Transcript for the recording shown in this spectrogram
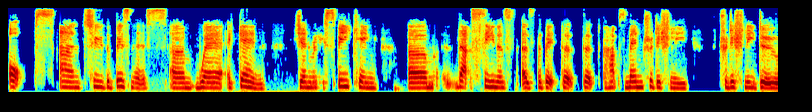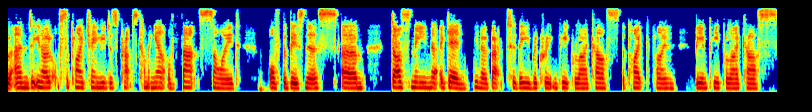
ops and to the business, um, where again, generally speaking, um, that's seen as as the bit that that perhaps men traditionally traditionally do, and you know a lot of supply chain leaders perhaps coming out of that side of the business um, does mean that again, you know, back to the recruiting people like us, the pipeline being people like us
